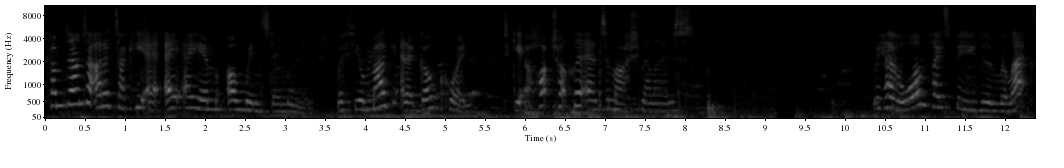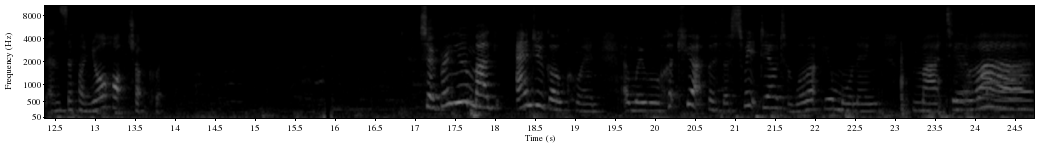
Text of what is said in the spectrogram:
Come down to Arataki at 8am on Wednesday morning with your mug and a gold coin to get a hot chocolate and some marshmallows. We have a warm place for you to relax and sip on your hot chocolate. So bring your mug and your gold coin and we will hook you up with a sweet deal to warm up your morning. Mā te wā!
